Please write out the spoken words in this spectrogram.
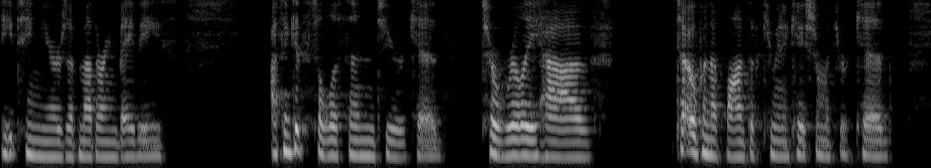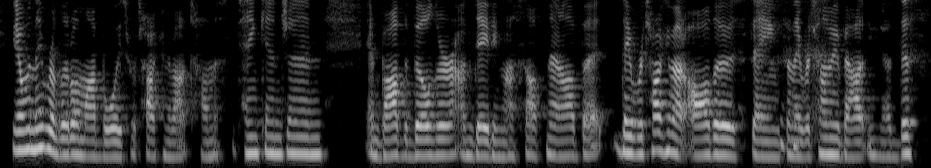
18 years of mothering babies, I think it's to listen to your kids, to really have to open up lines of communication with your kids. You know, when they were little, my boys were talking about Thomas the Tank Engine and Bob the Builder. I'm dating myself now, but they were talking about all those things and they were telling me about, you know, this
